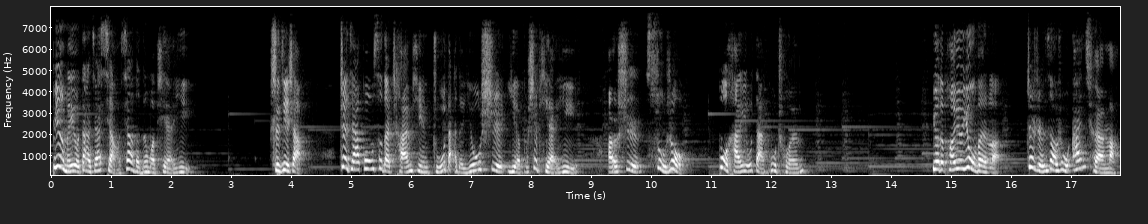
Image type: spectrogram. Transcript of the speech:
并没有大家想象的那么便宜。实际上，这家公司的产品主打的优势也不是便宜，而是素肉，不含有胆固醇。有的朋友又问了。这人造肉安全吗？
